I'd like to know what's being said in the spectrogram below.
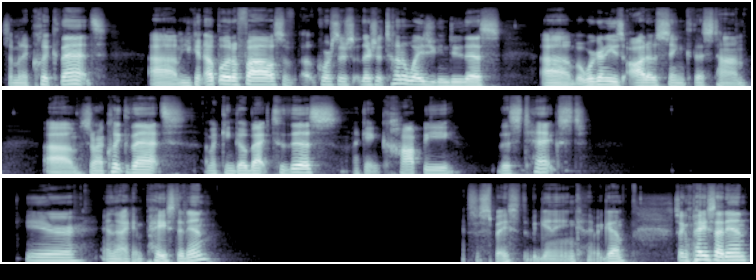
So I'm going to click that. Um, you can upload a file. So of course, there's there's a ton of ways you can do this, um, but we're going to use auto sync this time. Um, so when I click that, I can go back to this. I can copy this text here, and then I can paste it in. It's a space at the beginning. There we go. So I can paste that in,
